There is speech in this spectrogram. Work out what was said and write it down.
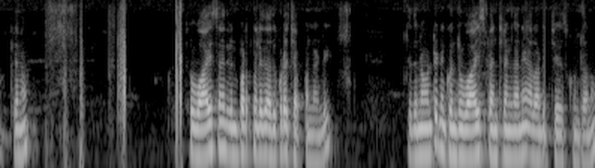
ఓకేనా? సో వాయిస్ అనేది వినపడుతుందా లేదా అది కూడా చెప్పండి ఏదైనా ఉంటే నేను కొంచెం వాయిస్ పెంచడం కానీ అలాంటివి చేసుకుంటాను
